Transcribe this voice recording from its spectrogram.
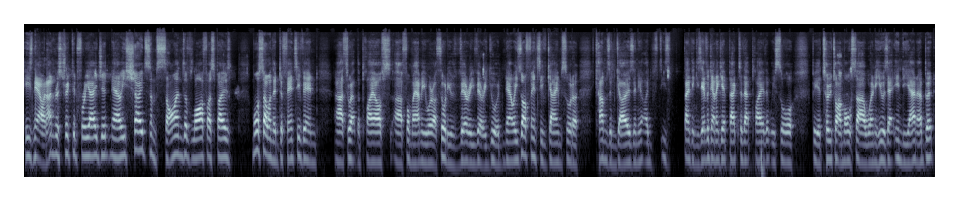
He's now an unrestricted free agent. Now, he showed some signs of life, I suppose, more so on the defensive end uh, throughout the playoffs uh, for Miami, where I thought he was very, very good. Now his offensive game sort of comes and goes, and he, I he's, don't think he's ever going to get back to that player that we saw be a two-time All-Star when he was at Indiana. But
